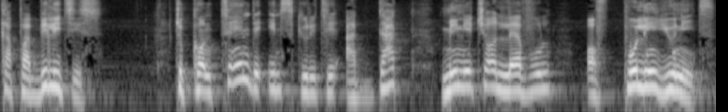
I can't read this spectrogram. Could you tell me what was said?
capabilities to contain the insecurity at that miniature level of polling units.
